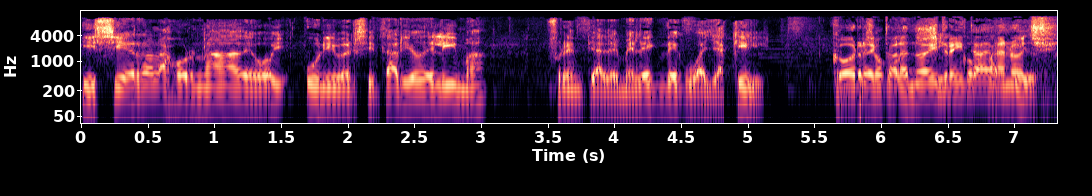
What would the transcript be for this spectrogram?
y cierra la jornada de hoy Universitario de Lima frente al Emelec de Guayaquil. Correcto, a las con 9 y 30 cinco de la noche.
